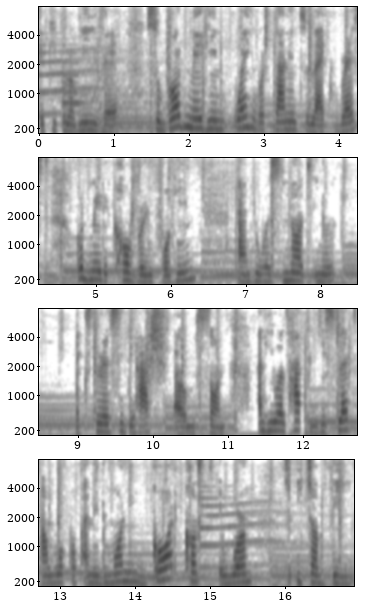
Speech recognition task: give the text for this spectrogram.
the people of Nineveh. So God made him, when he was planning to like rest, God made a covering for him and he was not, you know, experiencing the harsh um, sun. And he was happy. He slept and woke up, and in the morning, God caused a worm to eat up the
